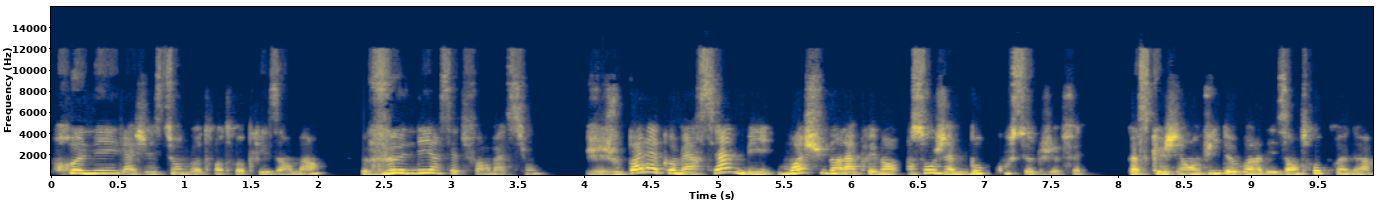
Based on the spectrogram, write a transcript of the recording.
Prenez la gestion de votre entreprise en main. Venez à cette formation. Je joue pas la commerciale, mais moi, je suis dans la prévention. J'aime beaucoup ce que je fais parce que j'ai envie de voir des entrepreneurs.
